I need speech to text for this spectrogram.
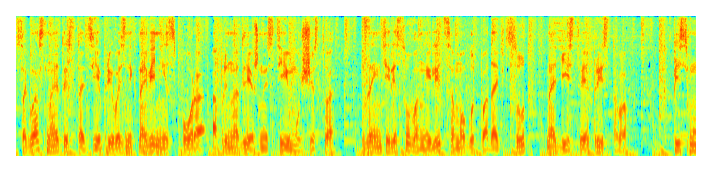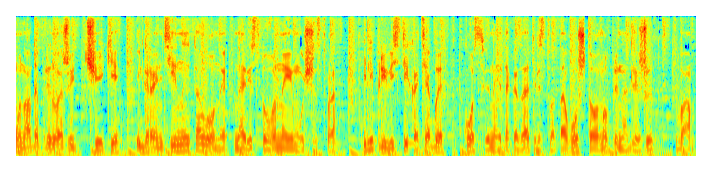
Согласно этой статье, при возникновении спора о принадлежности имущества заинтересованные лица могут подать в суд на действия приставов. К письму надо приложить чеки и гарантийные талоны на арестованное имущество или привести хотя бы косвенные доказательства того, что оно принадлежит вам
